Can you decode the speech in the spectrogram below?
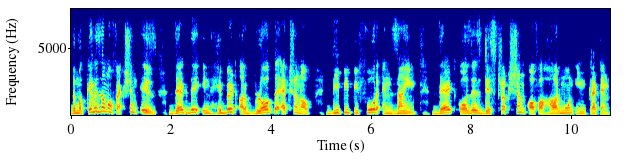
The mechanism of action is that they inhibit or block the action of DPP4 enzyme that causes destruction of a hormone incretin.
